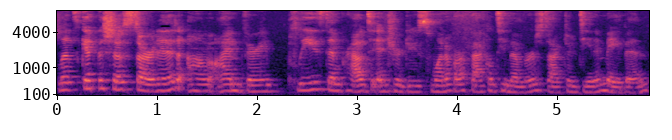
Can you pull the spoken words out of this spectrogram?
let's get the show started. Um, I'm very pleased and proud to introduce one of our faculty members, Dr. Dina Mabin.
